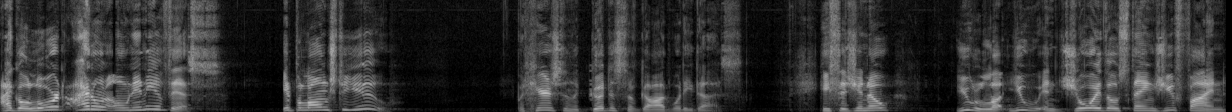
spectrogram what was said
I go, Lord, I don't own any of this. It belongs to you. But here's in the goodness of God what he does. He says, you know, you, lo- you enjoy those things, you find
